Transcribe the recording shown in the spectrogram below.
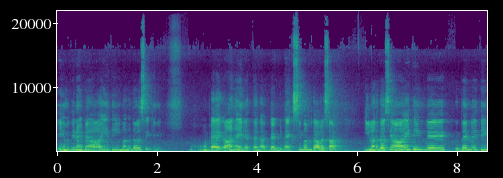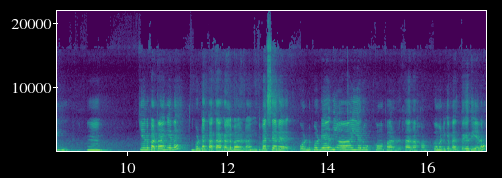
එහෙම තියෙන හැබැයි ආයේ ඉතින් ඊළඟ දවසේ කියන්නේ බොහොම පැය ගානයි නැත්නම් වැඩි මැක්සිමම් දවසක් ඊළඟ දවසේ ආයේ ඉතින් මේ දෙන්න ඉතින් හ්ම් කියලා පටන්ගෙන පොඩ්ඩක් කතා කරලා බලනවා ඊට පස්සේ අර පොඩ පොඩ යදී ආයේ අර ඔක්කොම තරහ ඔක්කොම ටික පැත්තක තියලා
